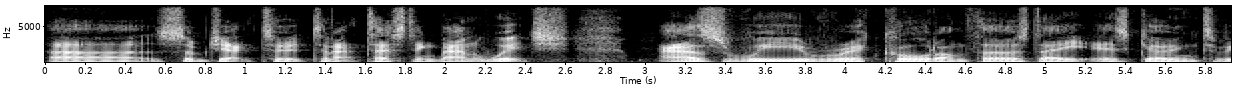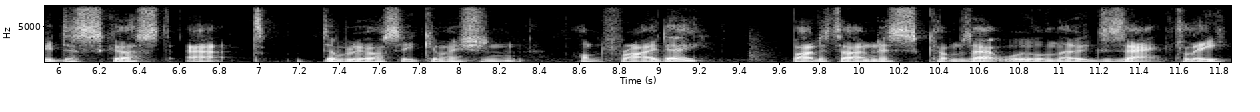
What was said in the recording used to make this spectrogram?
uh, subject to, to that testing ban, which, as we record on Thursday, is going to be discussed at WRC Commission on Friday. By the time this comes out, we will know exactly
